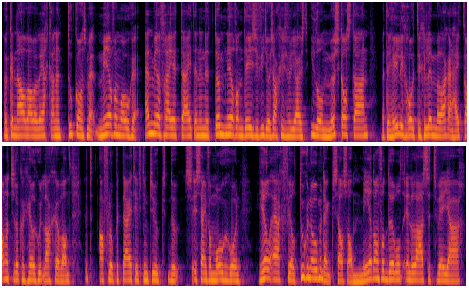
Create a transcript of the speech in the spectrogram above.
Een kanaal waar we werken aan een toekomst met meer vermogen en meer vrije tijd. En in de thumbnail van deze video zag je zojuist Elon Musk al staan met een hele grote glimlach. En hij kan natuurlijk ook heel goed lachen, want het afgelopen tijd heeft hij natuurlijk de, is zijn vermogen gewoon heel erg veel toegenomen. Denk zelfs wel meer dan verdubbeld in de laatste twee jaar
